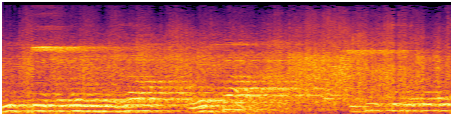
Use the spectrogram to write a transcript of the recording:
Технический подобний зал ВК. Технический победный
